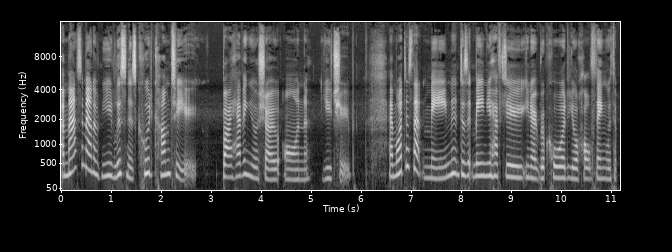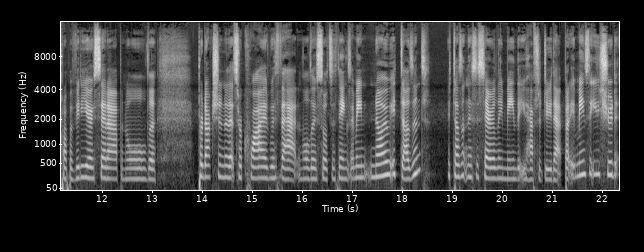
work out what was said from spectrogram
a mass amount of new listeners could come to you by having your show on YouTube. And what does that mean? Does it mean you have to, you know, record your whole thing with a proper video setup and all the production that's required with that and all those sorts of things? I mean, no, it doesn't. It doesn't necessarily mean that you have to do that, but it means that you should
